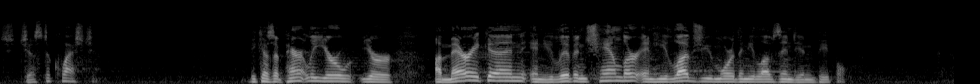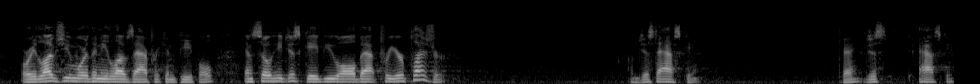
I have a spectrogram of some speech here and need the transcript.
It's just a question. Because apparently you're, you're American and you live in Chandler and he loves you more than he loves Indian people. Or he loves you more than he loves African people. And so he just gave you all that for your pleasure. I'm just asking. Okay? Just asking.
